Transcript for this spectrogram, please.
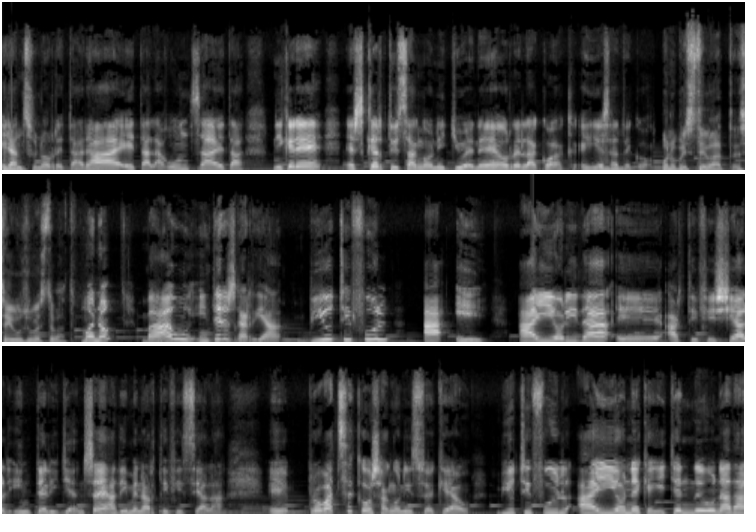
erantzun horretara, eta laguntza, eta nik ere eskertu izango nituen, eh, horrelakoak egia esateko. Bueno, beste bat, ez eguzu beste bat. Bueno, ba hau interesgarria, Beautiful AI. AI hori da eh, Artificial Intelligence, eh, adimen artifiziala. Eh, probatzeko esango nizueke hau. Beautiful AI honek egiten duena da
